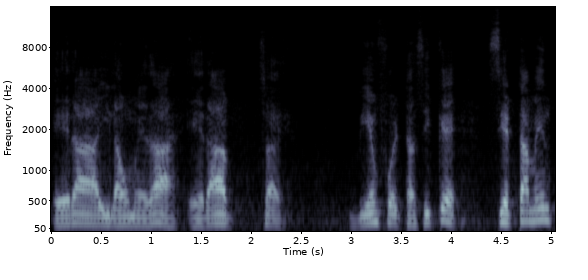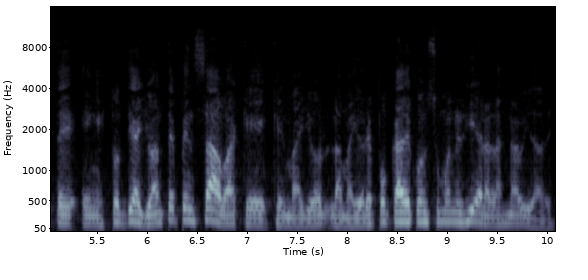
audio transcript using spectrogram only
era y la humedad era, ¿sabes? Bien fuerte. Así que ciertamente en estos días, yo antes pensaba que, que el mayor, la mayor época de consumo de energía eran las navidades.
